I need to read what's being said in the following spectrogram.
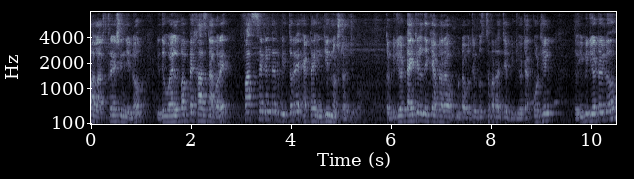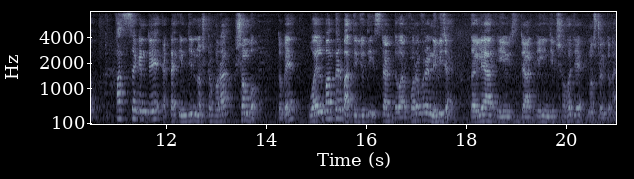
বালা ফ্রেশ ইঞ্জিন হোক, যদি অয়েল পাম্পে কাজ না করে ফার্স্ট সেকেন্ডের ভিতরে একটা ইঞ্জিন নষ্ট হয়ে যাব। তো ভিডিওর টাইটেল দেখে আপনারা মোটামুটি বুঝতে পারেন যে ভিডিওটা কঠিন। তো এই ভিডিওটা হলো ফার্স্ট সেকেন্ডে একটা ইঞ্জিন নষ্ট করা সম্ভব। তবে অয়েল পাম্পের বাতি যদি স্টার্ট দেওয়ার পরে পরে নেভে যায় তাহলে আর এই স্টার্ট এই ইঞ্জিন সহজে নষ্ট হইতো না।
